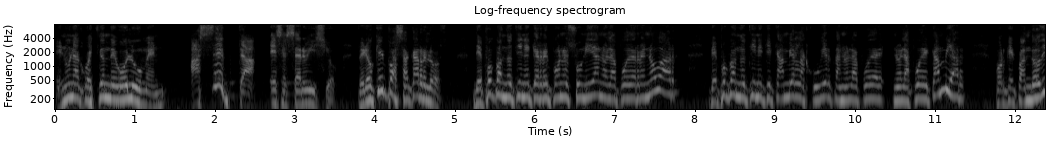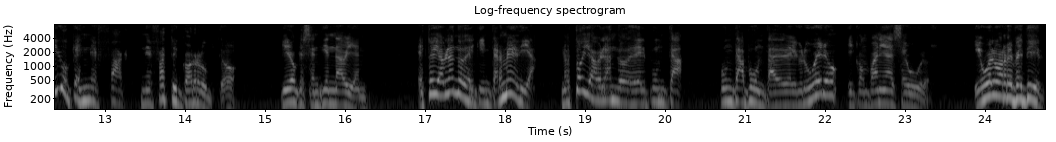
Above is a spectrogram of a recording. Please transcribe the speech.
en una cuestión de volumen, acepta ese servicio. Pero ¿qué pasa, Carlos? Después cuando tiene que reponer su unidad no la puede renovar. Después cuando tiene que cambiar las cubiertas no, la puede, no las puede cambiar, porque cuando digo que es nefasto y corrupto, quiero que se entienda bien, estoy hablando del que intermedia, no estoy hablando desde el punta, punta a punta, desde el gruero y compañía de seguros. Y vuelvo a repetir,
